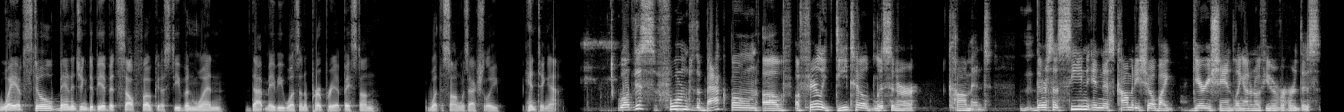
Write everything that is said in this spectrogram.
way of still managing to be a bit self focused, even when that maybe wasn't appropriate based on what the song was actually hinting at. Well, this formed the backbone of a fairly detailed listener comment. There's a scene in this comedy show by Garry Shandling. I don't know if you've ever heard this.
